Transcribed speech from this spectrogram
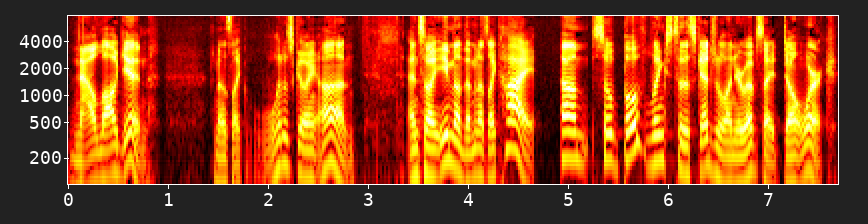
now log in. And I was like, what is going on? And so I emailed them and I was like, hi, um, so both links to the schedule on your website don't work.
